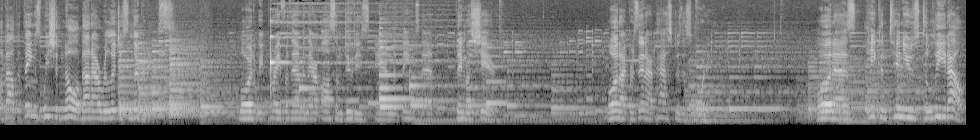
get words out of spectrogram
about the things we should know about our religious liberties. Lord, we pray for them and their awesome duties and the things that they must share. Lord, I present our pastor this morning. Lord, as he continues to lead out,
